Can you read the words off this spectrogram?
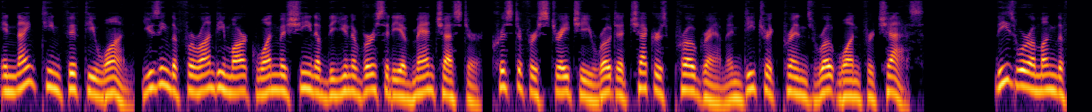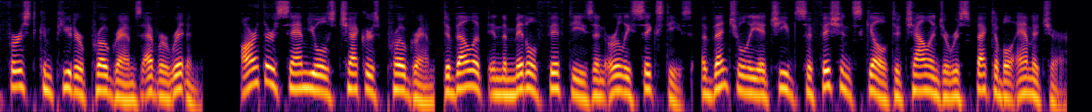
In 1951, using the Ferranti Mark I machine of the University of Manchester, Christopher Strachey wrote a checkers program and Dietrich Prinz wrote one for chess. These were among the first computer programs ever written. Arthur Samuel's checkers program, developed in the middle 50s and early 60s, eventually achieved sufficient skill to challenge a respectable amateur.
